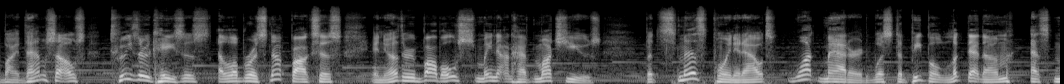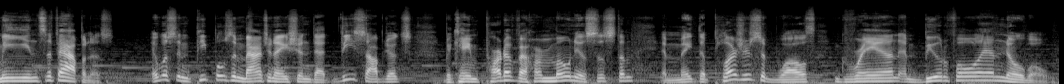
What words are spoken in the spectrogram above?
By themselves, tweezer cases, elaborate snuff boxes, and other baubles may not have much use, but Smith pointed out what mattered was the people looked at them as means of happiness. It was in people's imagination that these objects became part of a harmonious system and made the pleasures of wealth grand and beautiful and noble.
